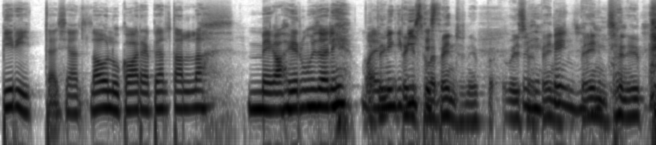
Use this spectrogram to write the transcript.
Pirita sealt laulukaare pealt alla mega hirmus oli. ma olin mingi viisteist. pensionihüppe või see pension, pensionihüppe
